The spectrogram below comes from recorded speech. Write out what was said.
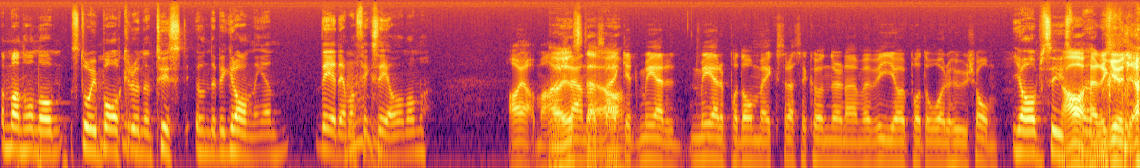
man honom stå i bakgrunden tyst under begravningen. Det är det man fick se honom. Ja, ja, men Ja, han just tjänar det, ja. säkert mer, mer på de extra sekunderna än vad vi gör på ett år hur som. Ja, precis. Ja men- herregud ja.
